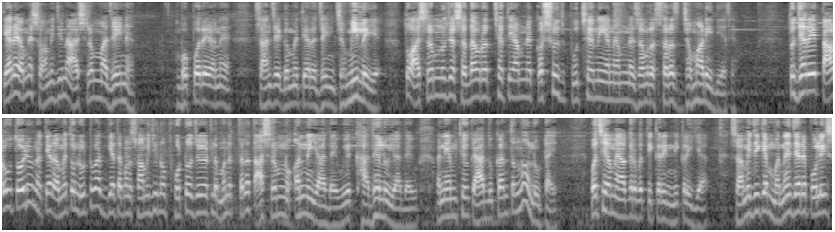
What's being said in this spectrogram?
ત્યારે અમે સ્વામીજીના આશ્રમમાં જઈને બપોરે અને સાંજે ગમે ત્યારે જઈને જમી લઈએ. તો આશ્રમનું જે સદાવ્રત છે તે અમને કશું જ પૂછે નહીં અને અમને સરસ જમાડી દે છે. તો જ્યારે એ તાળું તોડ્યું ને, ત્યારે અમે તો લૂંટવા જ ગયા હતા, પણ સ્વામીજીનો ફોટો જોયો એટલે મને તરત આશ્રમનું અન્ન યાદ આવ્યું એ ખાધેલું યાદ આવ્યું. અને એમ થયું કે આ દુકાન તો ન લૂંટાય. પછી અમે અગરબત્તી કરીને નીકળી ગયા. સ્વામીજી કે મને જ્યારે પોલીસ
